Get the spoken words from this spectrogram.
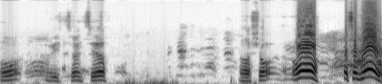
oh, we chance here. Another shot. Oh, it's oh, a goal.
